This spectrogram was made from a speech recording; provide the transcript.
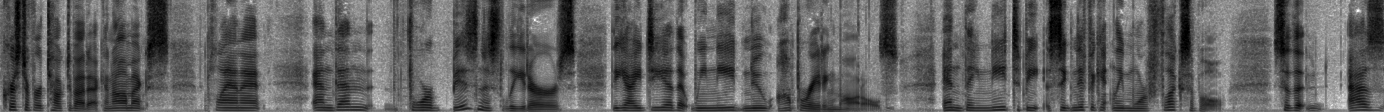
Christopher talked about economics, planet, and then for business leaders, the idea that we need new operating models and they need to be significantly more flexible so that as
